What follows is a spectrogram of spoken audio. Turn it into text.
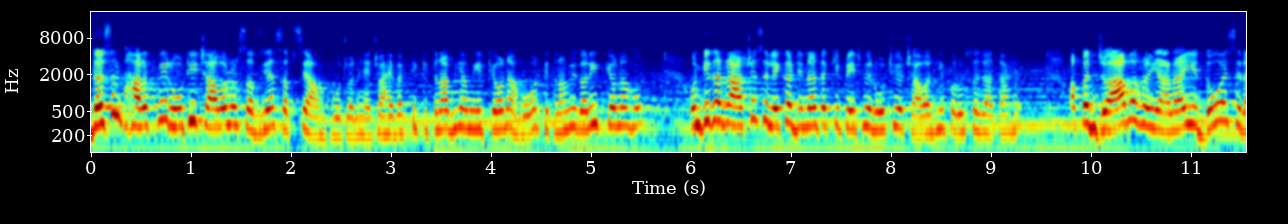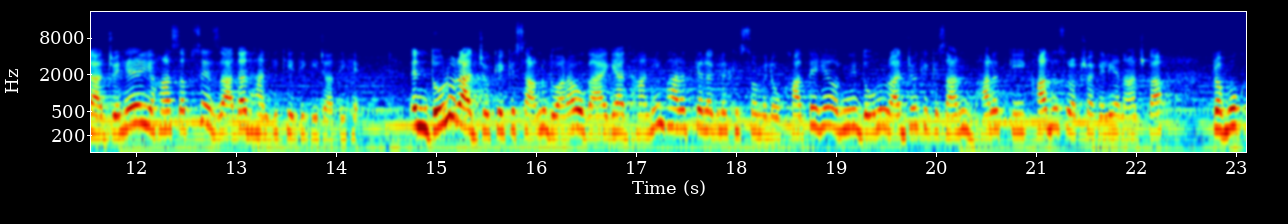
दरअसल भारत में रोटी, चावल और सब्ज़ियाँ सबसे आम भोजन है। चाहे व्यक्ति कितना भी अमीर क्यों ना हो और कितना भी गरीब क्यों ना हो, उनके घर राशन से लेकर डिनर तक की प्लेट में रोटी और चावल ही परोसा जाता है। अब पंजाब और हरियाणा ये दो ऐसे राज्य हैं, यहाँ सबसे ज़्यादा धान की खेती की जाती है। इन दोनों राज्यों के किसानों द्वारा उगाया गया धान ही भारत के अलग अलग हिस्सों में लोग खाते हैं और इन दोनों राज्यों के किसान भारत की खाद्य सुरक्षा के लिए अनाज का प्रमुख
